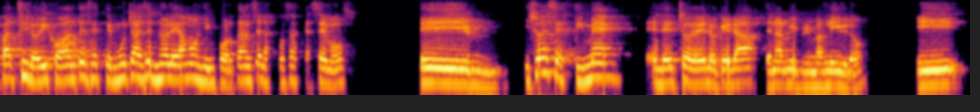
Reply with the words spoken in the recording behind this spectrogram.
Patsy lo dijo antes, es que muchas veces no le damos la importancia a las cosas que hacemos. Eh, y yo desestimé el hecho de lo que era tener mi primer libro. Y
